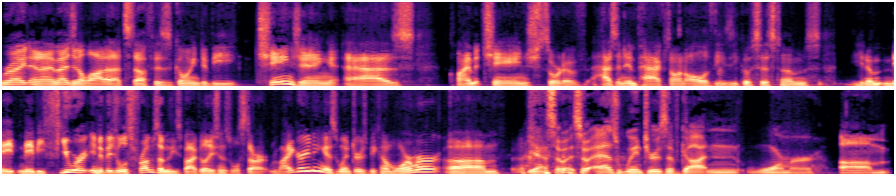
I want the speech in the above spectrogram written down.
Right, and I imagine a lot of that stuff is going to be changing as climate change sort of has an impact on all of these ecosystems. You know, may, maybe fewer individuals from some of these populations will start migrating as winters become warmer. Um, yeah. So, so as winters have gotten warmer, um,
